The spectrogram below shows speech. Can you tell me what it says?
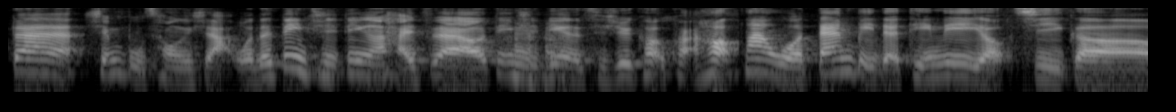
但先补充一下，我的定期定额还在哦，定期定额持续扣款哈。那我单笔的停利有几个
